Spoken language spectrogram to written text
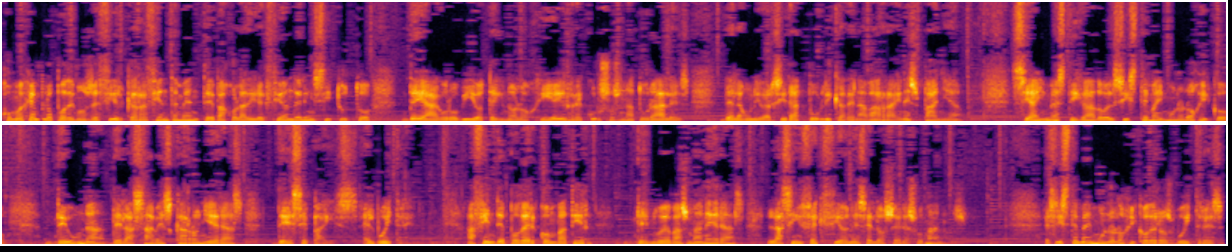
Como ejemplo podemos decir que recientemente, bajo la dirección del Instituto de Agrobiotecnología y Recursos Naturales de la Universidad Pública de Navarra en España, se ha investigado el sistema inmunológico de una de las aves carroñeras de ese país, el buitre, a fin de poder combatir de nuevas maneras las infecciones en los seres humanos. El sistema inmunológico de los buitres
